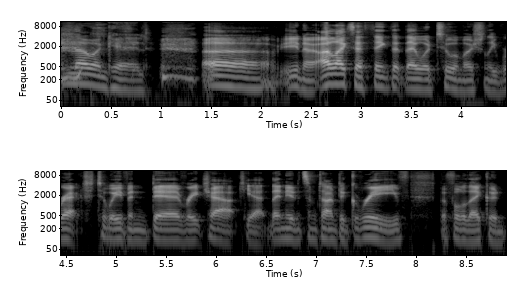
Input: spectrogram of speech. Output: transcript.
No one cared. Uh, you know, I like to think that they were too emotionally wrecked to even dare reach out yet. They needed some time to grieve before they could,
